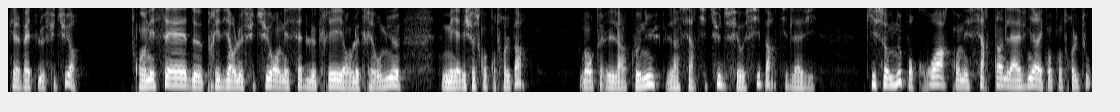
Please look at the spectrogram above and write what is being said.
quel va être le futur. On essaie de prédire le futur, on essaie de le créer, on le crée au mieux, mais il y a des choses qu'on ne contrôle pas. Donc l'inconnu, l'incertitude fait aussi partie de la vie. Qui sommes-nous pour croire qu'on est certain de l'avenir et qu'on contrôle tout?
